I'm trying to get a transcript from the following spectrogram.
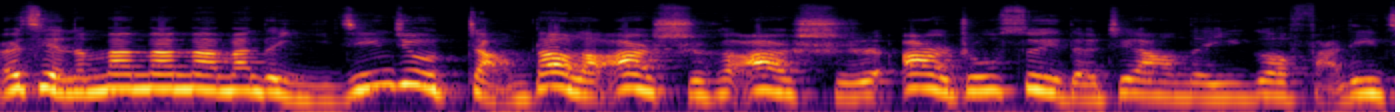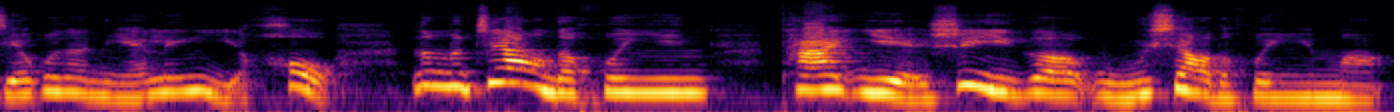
而且呢，慢慢慢慢的已经就长到了二十和二十二周岁的这样的一个法定结婚的年龄以后，那么这样的婚姻，它也是一个无效的婚姻吗？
